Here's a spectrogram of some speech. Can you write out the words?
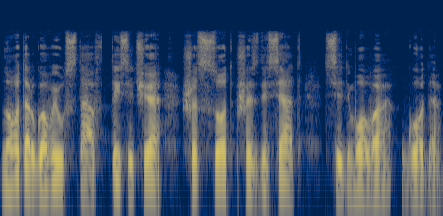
Новоторговый устав 1660 1997 года.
